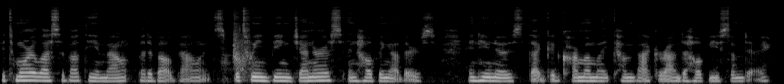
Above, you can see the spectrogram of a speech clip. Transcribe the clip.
It's more or less about the amount, but about balance between being generous and helping others. And who knows, that good karma might come back around to help you someday.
